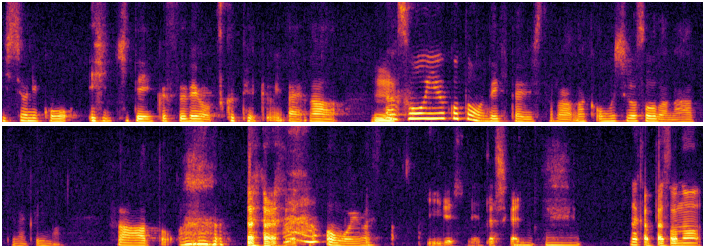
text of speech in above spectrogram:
一緒にこう生きていく術を作っていくみたいな。うんなんかそういうこともできたりしたらなんか面白そうだなってなんか今ふわーっと 思いました。いいですね。確かに。うんなんかやっぱその、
